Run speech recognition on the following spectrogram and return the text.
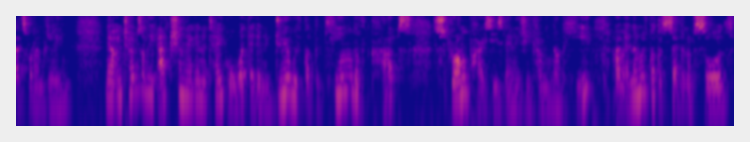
that's what I'm getting. Now, in terms of the action they're going to take or what they're going to do, we've got the King of Cups, strong Pisces energy coming up here. Um, and then we've got the Seven of Swords.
